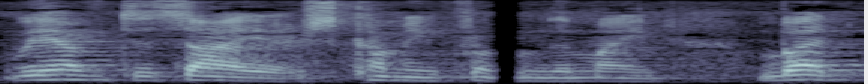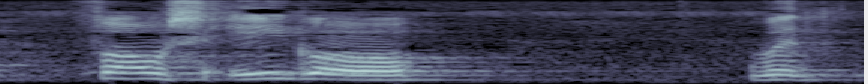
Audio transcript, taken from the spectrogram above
We have desires coming from the mind. But false ego with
